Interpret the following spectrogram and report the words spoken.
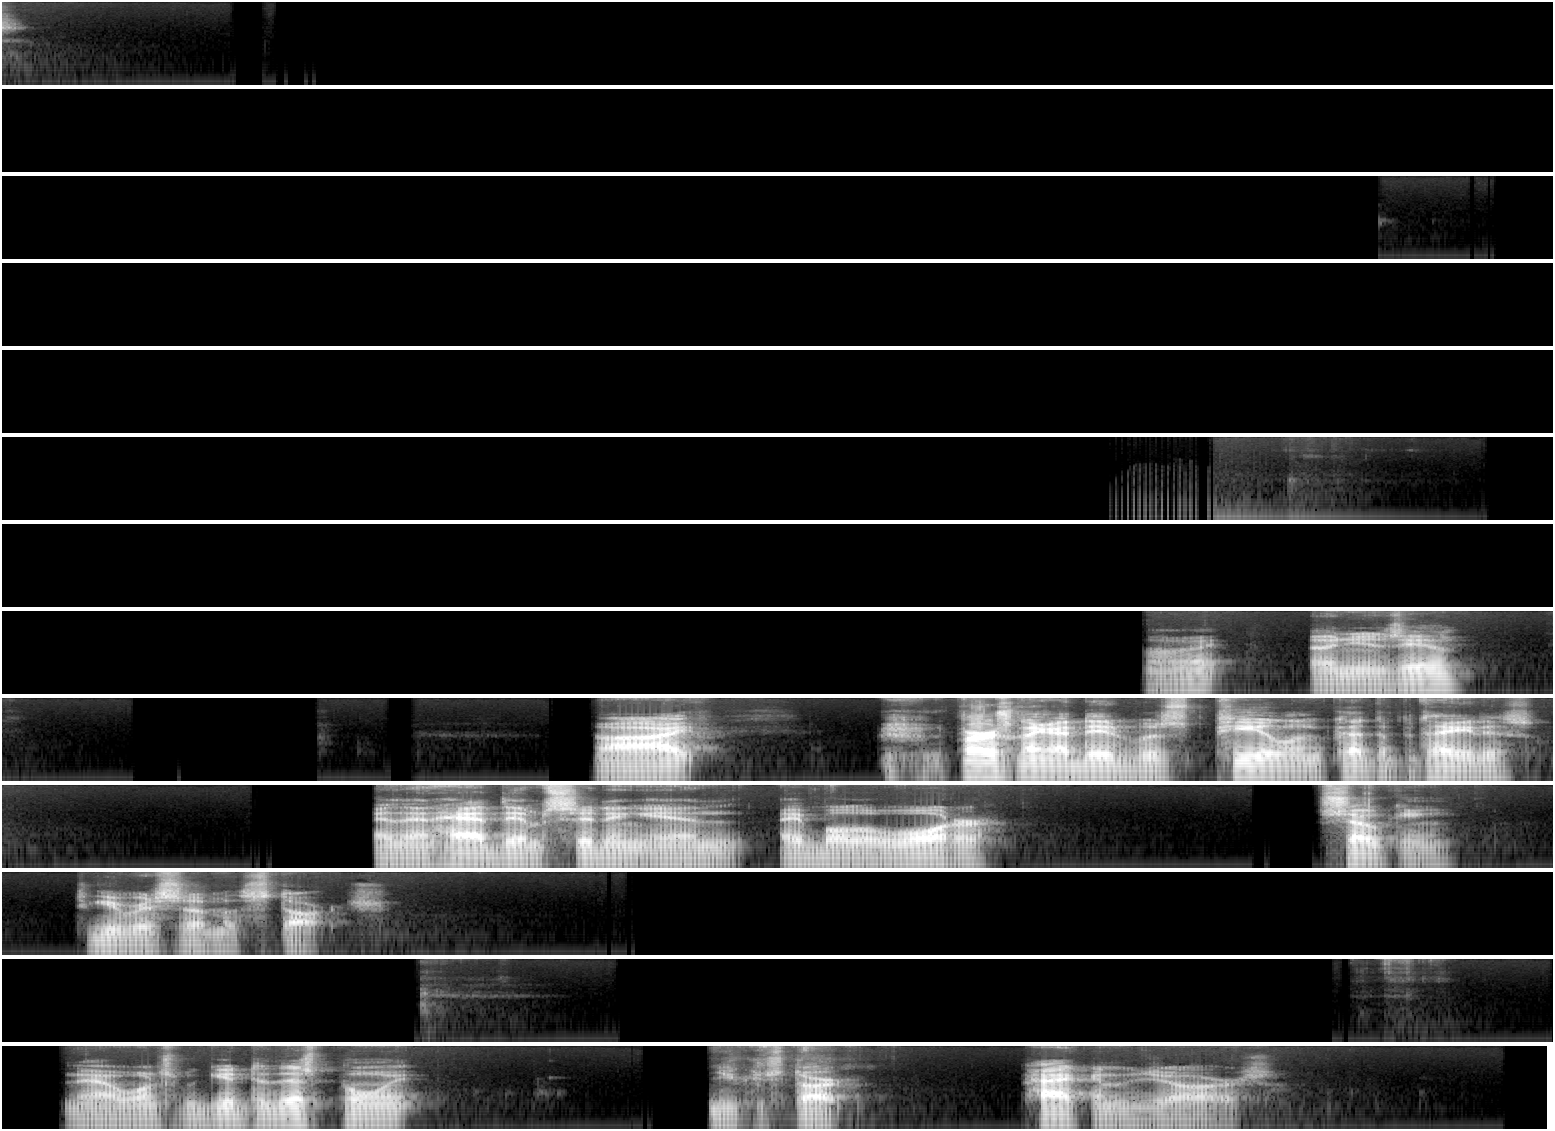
All right, onions in. All right, first thing I did was peel and cut the potatoes and then had them sitting in a bowl of water, soaking to get rid of some of the starch. Now, once we get to this point, you can start packing the jars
